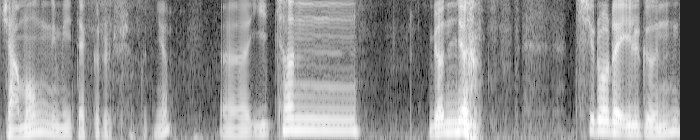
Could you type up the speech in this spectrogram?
자몽님이 댓글을 주셨거든요. 어, 2000 몇 년 7월에 읽은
